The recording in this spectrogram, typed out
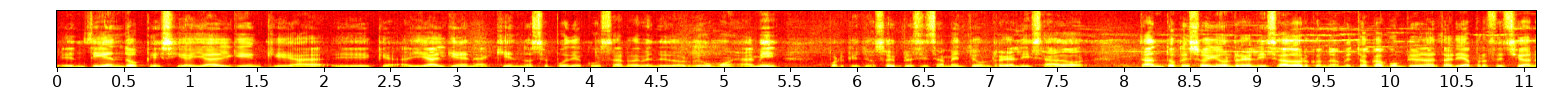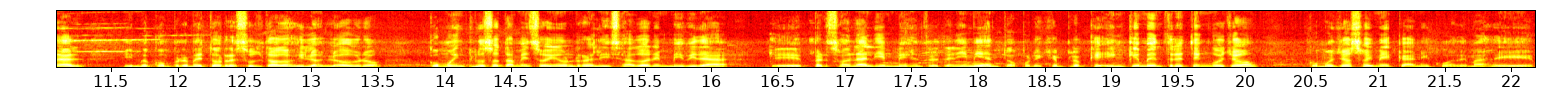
entiendo que si hay alguien eh, que hay alguien a quien no se puede acusar de vendedor de humo es a mí, porque yo soy precisamente un realizador. Tanto que soy un realizador cuando me toca cumplir una tarea profesional y me comprometo a resultados y los logro, como incluso también soy un realizador en mi vida eh, personal y en mis entretenimientos. Por ejemplo, ¿qué- ¿en qué me entretengo yo? Como yo soy mecánico, además de,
